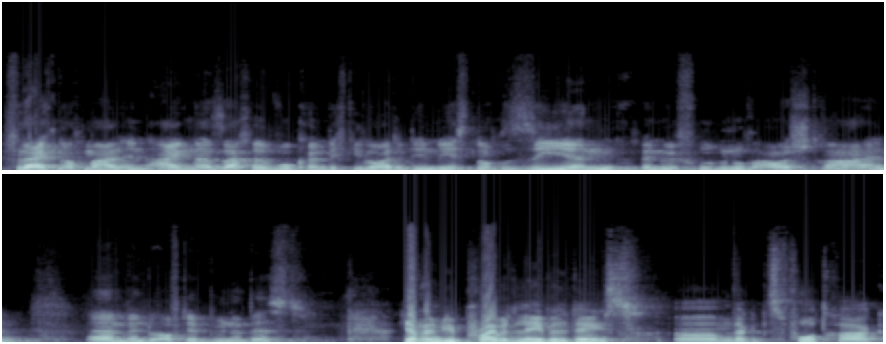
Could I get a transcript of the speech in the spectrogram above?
vielleicht nochmal in eigener Sache, wo könnte ich die Leute demnächst noch sehen, wenn wir früh genug ausstrahlen, ähm, wenn du auf der Bühne bist? Ja, wir haben die Private Label Days. Ähm, da gibt es Vortrag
